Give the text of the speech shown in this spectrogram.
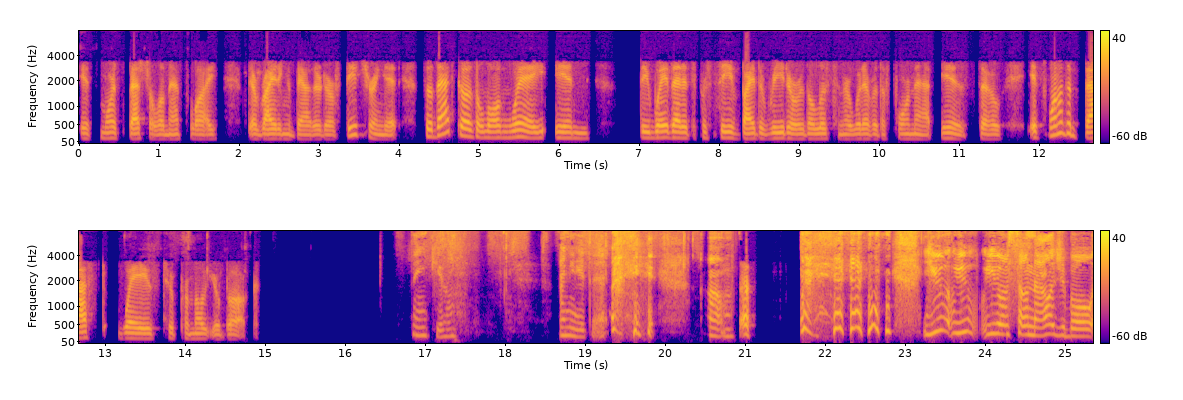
it's more special, and that's why they're writing about it or featuring it. So that goes a long way in the way that it's perceived by the reader or the listener, whatever the format is. So it's one of the best ways to promote your book. Thank you. I needed that. um, you you you are so knowledgeable,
